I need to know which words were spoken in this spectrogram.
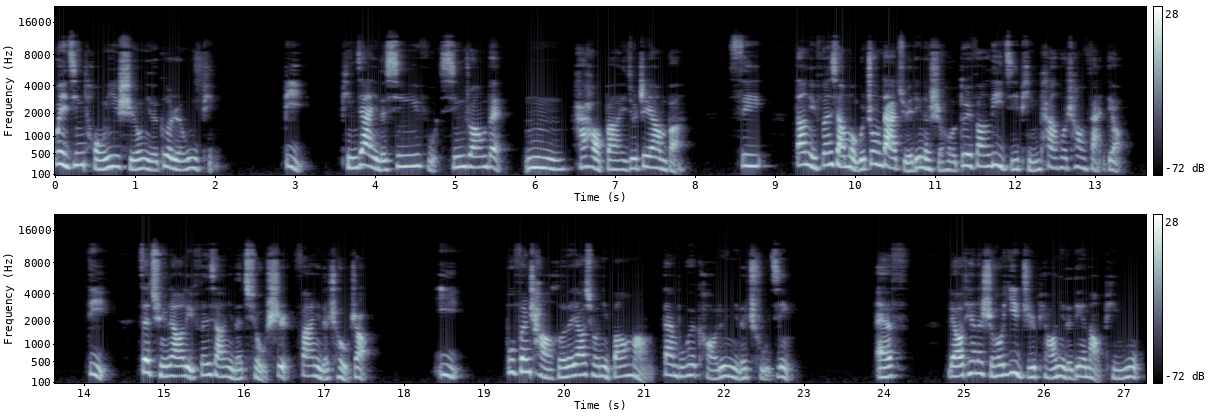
未经同意使用你的个人物品；B. 评价你的新衣服、新装备，嗯，还好吧，也就这样吧。C. 当你分享某个重大决定的时候，对方立即评判或唱反调。D. 在群聊里分享你的糗事，发你的丑照。E. 不分场合的要求你帮忙，但不会考虑你的处境。F. 聊天的时候一直瞟你的电脑屏幕。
